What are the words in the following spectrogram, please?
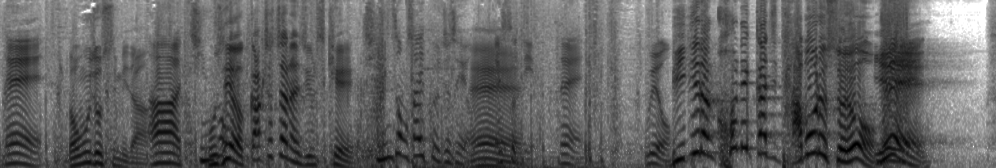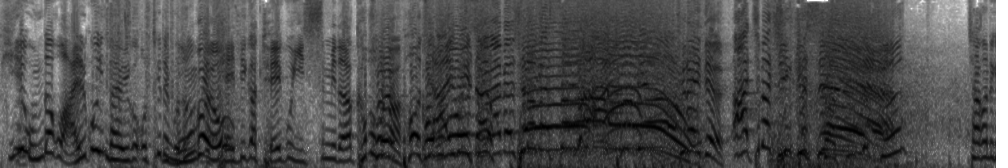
네. 너무 좋습니다. 아, 진성, 보세요, 꽉 찼잖아요 지금 스킬. 진성 사이클 주세요. 네. 에스더님. 네. 왜요? mid랑 커넥까지 다 버렸어요. 예. B에 온다고 알고 있나요? 이거 어떻게 된 거죠? 뭔가요? 대비가 되고 있습니다. curveball 설마, 버즈 curveball 알고 있어요. 나가면서 들어갔어요. 트레이드. 하지만 징크스. 자, 근데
